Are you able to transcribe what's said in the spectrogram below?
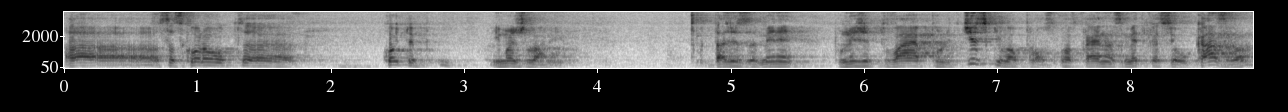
а, с хора от а, който е, има желание. Даже за мен, понеже това е политически въпрос, в крайна сметка се оказва,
